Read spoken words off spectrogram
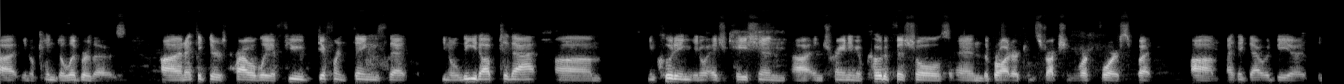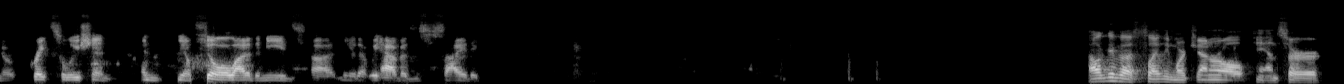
uh, you know, can deliver those. Uh, and I think there's probably a few different things that, you know, lead up to that, um, including, you know, education uh, and training of code officials and the broader construction workforce. But um, I think that would be a, you know, great solution and you know fill a lot of the needs uh, you know that we have as a society. I'll give a slightly more general answer,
